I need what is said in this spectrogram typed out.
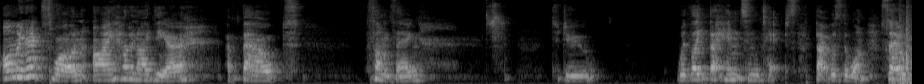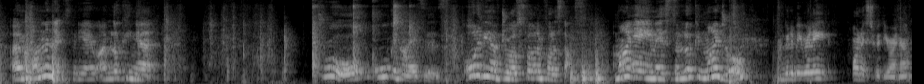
On my next one, I had an idea about something to do with like the hints and tips. That was the one. So um, on the next video, I'm looking at drawer organisers. All of you have drawers full and full of stuff. My aim is to look in my drawer. I'm going to be really honest with you right now.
